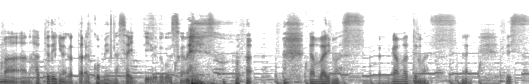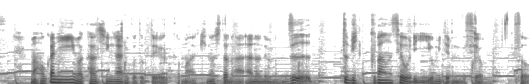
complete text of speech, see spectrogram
まあ、あの発表できなかったらごめんなさいっていうところですかね。頑張ります。頑張ってます。はい。です。まあ、他に今関心があることというか、まあ、木下の、あの、でもずっとビッグバンセオリーを見てるんですよ。そう。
